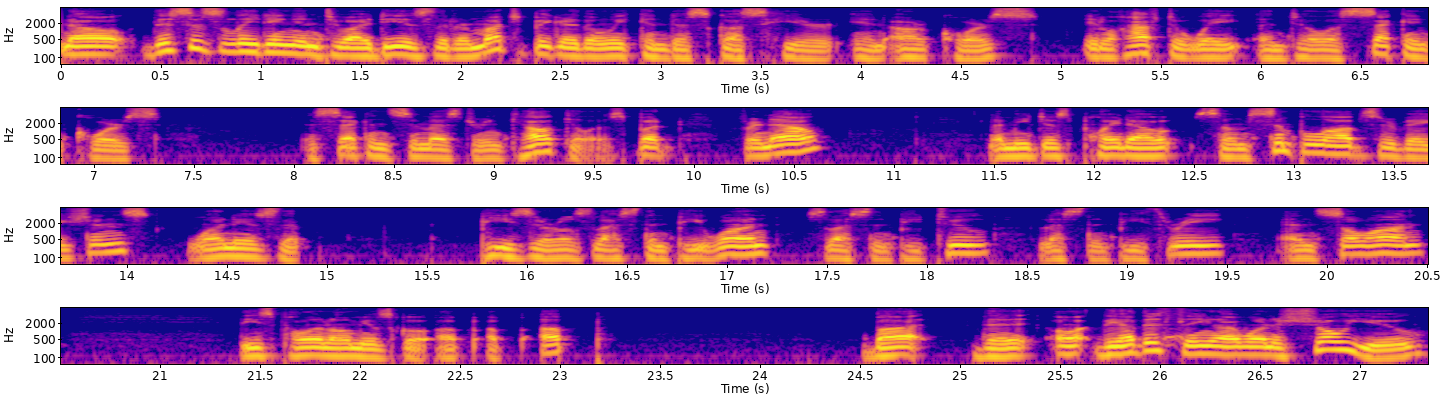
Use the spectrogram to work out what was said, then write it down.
Now, this is leading into ideas that are much bigger than we can discuss here in our course. It'll have to wait until a second course, a second semester in calculus. But for now, let me just point out some simple observations. One is that P0 is less than P1, is less than P2, less than P3, and so on. These polynomials go up, up, up. But the, uh, the other thing I want to show you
